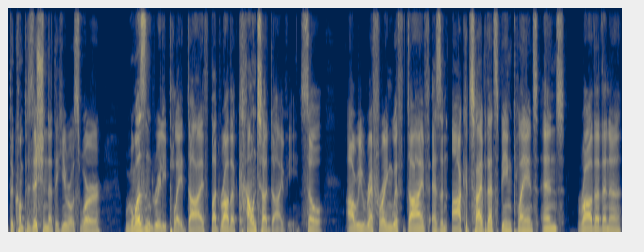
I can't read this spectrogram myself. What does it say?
the composition that the heroes were wasn't really played dive but rather counter divey. So are we referring with dive as an archetype that's being played and rather than a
